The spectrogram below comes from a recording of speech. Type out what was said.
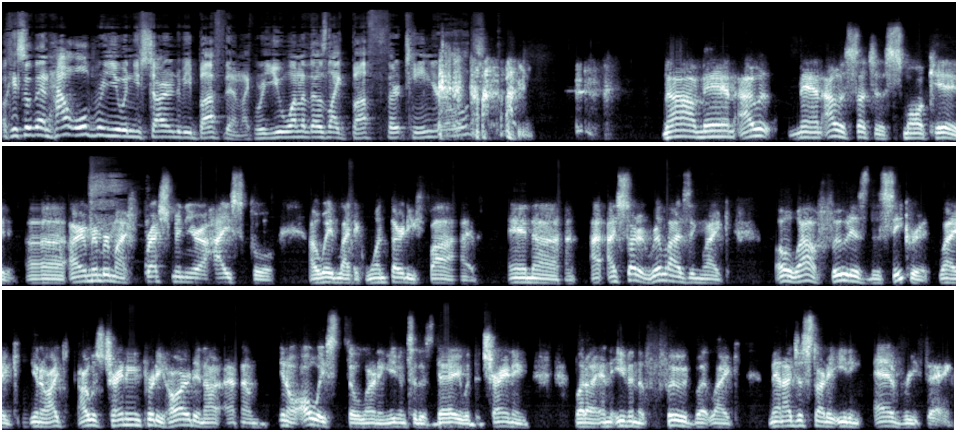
Okay, so then how old were you when you started to be buff then? Like, were you one of those like buff 13 year olds? nah, man, I was, man, I was such a small kid. Uh, I remember my freshman year of high school, I weighed like 135. And uh, I, I started realizing like, oh wow, food is the secret. Like, you know, I, I was training pretty hard and, I, I'm, you know, always still learning even to this day with the training, but, uh, and even the food, but like, man, I just started eating everything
